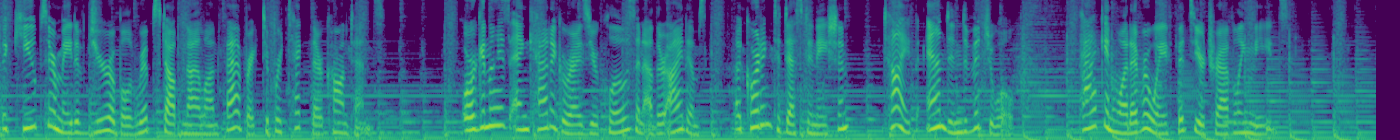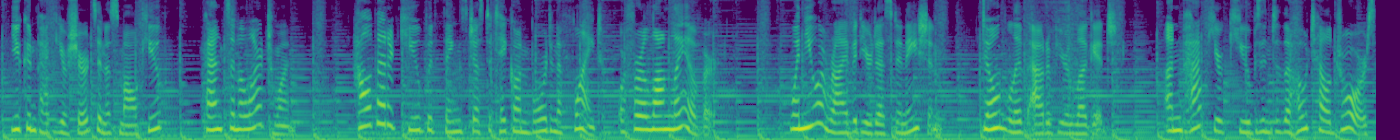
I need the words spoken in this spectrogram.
The cubes are made of durable ripstop nylon fabric to protect their contents. Organize and categorize your clothes and other items according to destination, type, and individual. Pack in whatever way fits your traveling needs. You can pack your shirts in a small cube, pants in a large one. How about a cube with things just to take on board in a flight or for a long layover? When you arrive at your destination, don't live out of your luggage. Unpack your cubes into the hotel drawers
